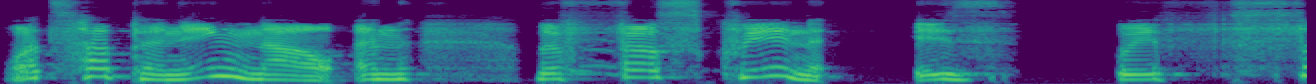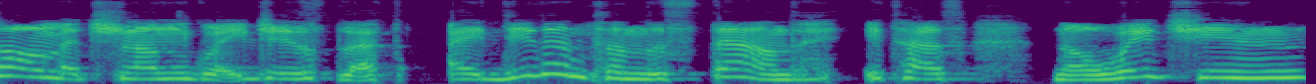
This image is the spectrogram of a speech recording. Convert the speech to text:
what's happening now? And the first screen is with so much languages that I didn't understand. It has Norwegian,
